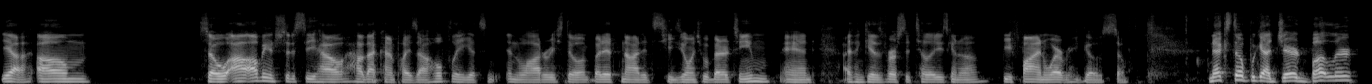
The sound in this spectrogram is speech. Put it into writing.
yeah. Um, so I'll, I'll be interested to see how how that kind of plays out. Hopefully he gets in- in the lottery still, but if not, it's he's going to a better team, and I think his versatility is gonna be fine wherever he goes. So next up, we got Jared Butler,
